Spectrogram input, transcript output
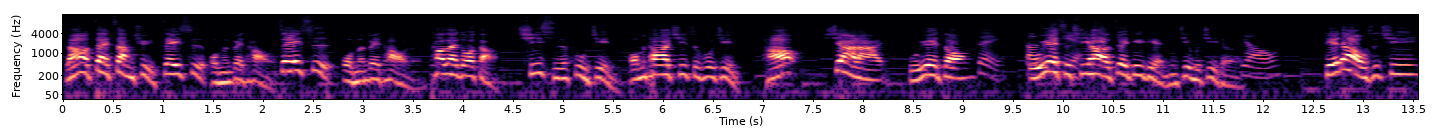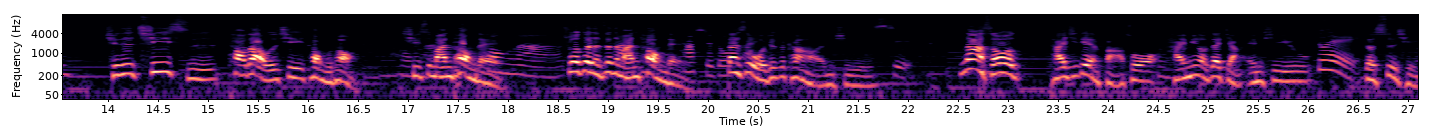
然后再上去，这一次我们被套了，这一次我们被套了，套在多少？七十附近，我们套在七十附近。好，下来五月中，对，五月十七号的最低点，你记不记得？有，跌到五十七，其实七十套到五十七，痛不痛？其实蛮痛的、欸，痛啊！说真的，真的蛮痛的、欸，差十多。但是我就是看好 MCU，是那时候。台积电法说还没有在讲 MCU 对的事情。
